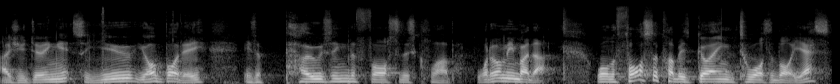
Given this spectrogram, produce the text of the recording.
as you're doing it so you, your body, is opposing the force of this club. What do I mean by that? Well, the force of the club is going towards the ball, yes?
